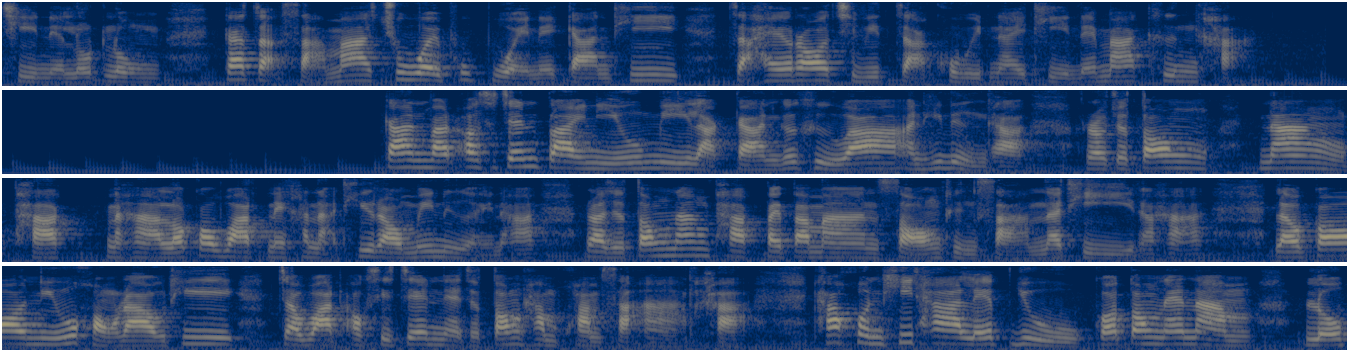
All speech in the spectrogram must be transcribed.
-19 เนี่ยลดลง ก็จะสามารถช่วยผู้ป่วยในการที่จะให้รอดชีวิตจากโควิด -19 ได้มากขึ้นค่ะ การวัดออกซิเจนปลายนิ้วมีหลักการก็คือว่าอันที่หนึ่งค่ะ เราจะต้องนั่งพักนะคะแล้วก็วัดในขณะที่เราไม่เหนื่อยนะคะเราจะต้องนั่งพักไปประมาณ 2-3 นาทีนะคะแล้วก็นิ้วของเราที่จะวัดออกซิเจนเนี่ยจะต้องทำความสะอาดค่ะ ถ้าคนที่ทาเล็บอยู่ก็ต้องแนะนำลบ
